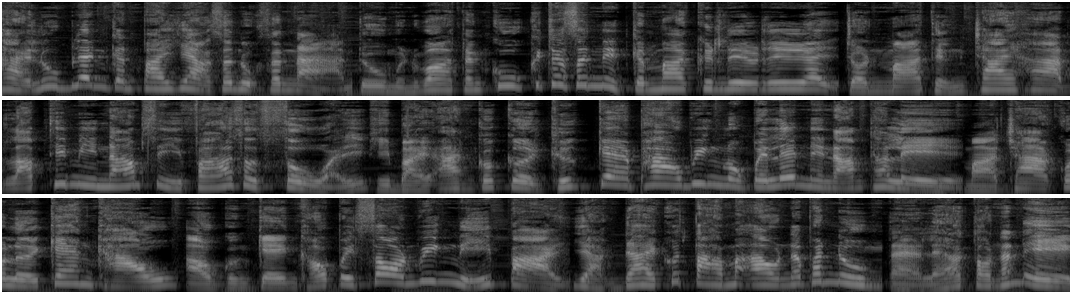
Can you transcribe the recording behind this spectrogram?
ถ่ายรูปเล่นกันไปอย่างสนุกสนาน ดูเหมือนว่าทั้งคู่ก็จะสนิทกันมากขึ้นเรื่อยๆ จนมาถึงชายหาดลับที่มีน้ำสีฟ้าสดสวย ที่ไบอันก็เกิดคึกแก้ผ้าวิ่งลงไปเล่นในน้ำทะเล มาชาก็เลยแกล้งเขาเอากางเกงเขาไปซ่อนวิ่งหนีไป อยากได้ก็ตามมาเอานะพนุมแต่แล้วตอนนั้นเอง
